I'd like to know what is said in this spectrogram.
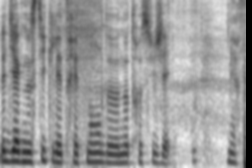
le diagnostic et les traitements de notre sujet. Merci.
